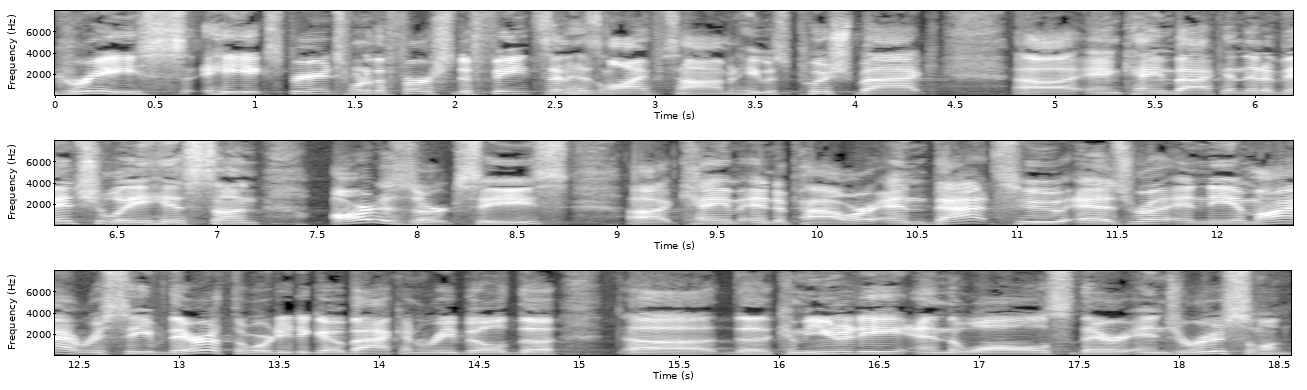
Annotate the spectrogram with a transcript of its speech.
Greece, he experienced one of the first defeats in his lifetime. And he was pushed back uh, and came back. And then eventually his son Artaxerxes uh, came into power. And that that's who Ezra and Nehemiah received their authority to go back and rebuild the, uh, the community and the walls there in Jerusalem.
